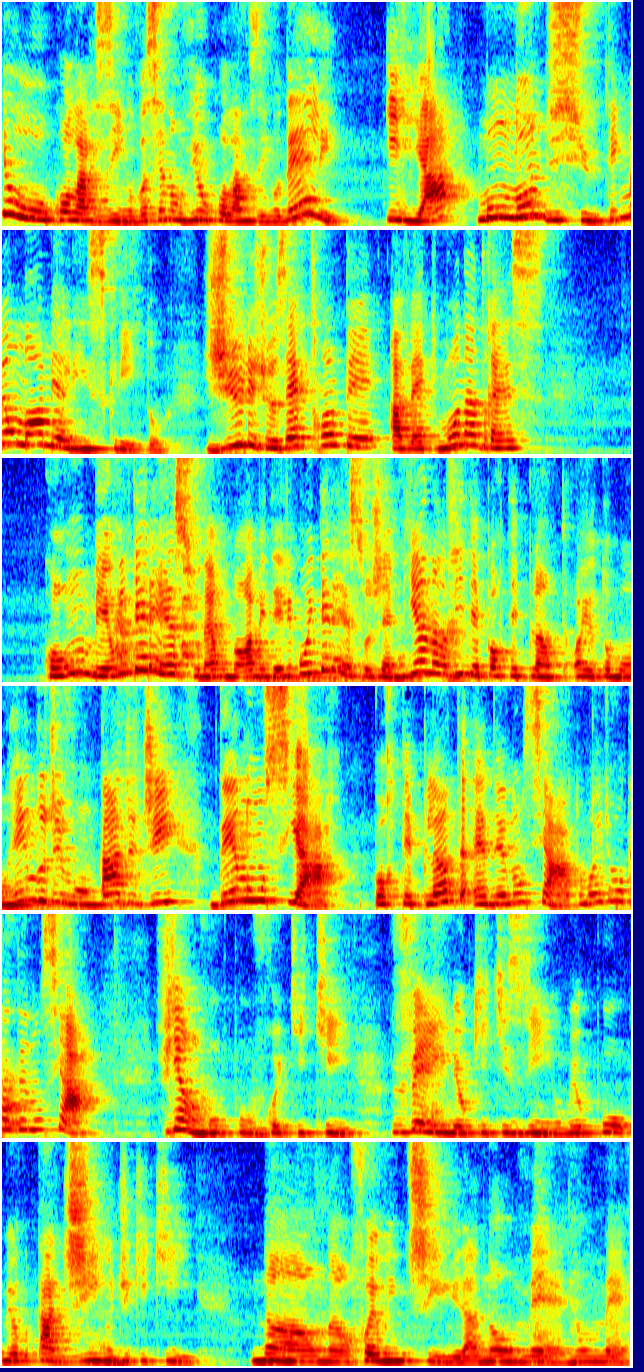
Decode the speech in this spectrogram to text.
E o colarzinho? Você não viu o colarzinho dele? Il y a mon nom dessus. Tem meu nome ali escrito. Jules Joseph Trompé, avec mon adresse. Com o meu endereço, né? O nome dele com o endereço. J'ai bien envie de porter plainte. Olha, eu tô morrendo de vontade de denunciar. Porter plainte é denunciar. Tô morrendo de vontade de denunciar. Viens, mon pauvre Kiki. Vem, meu Kikizinho, meu, meu tadinho de Kiki. Não, não, foi mentira. Não me, não me.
